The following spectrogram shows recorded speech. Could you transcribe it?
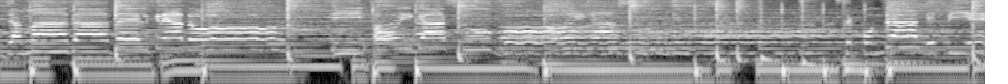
llamada del Creador. Y oiga su voz. Se pondrá de pie,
